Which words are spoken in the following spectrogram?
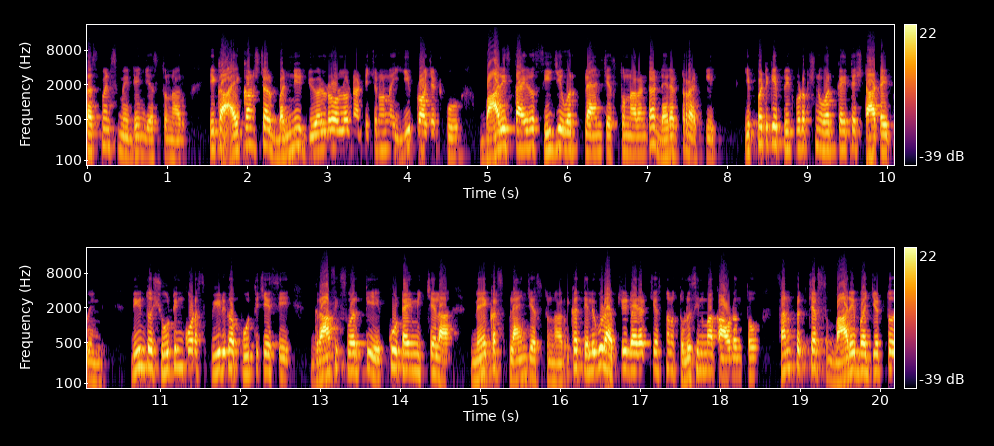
సస్పెన్స్ మెయింటైన్ చేస్తున్నారు. ఇక ఐకాన్ స్టార్ బన్నీ డ్యూయల్ రోల్లో నటించనున్న ఈ ప్రాజెక్ట్కు భారీ స్థాయిలో సీజీ వర్క్ ప్లాన్ చేస్తున్నారంట డైరెక్టర్ అట్లీ. ఇప్పటికే ప్రీ ప్రొడక్షన్ వర్క్ అయితే స్టార్ట్ అయిపోయింది. దీంతో షూటింగ్ కూడా స్పీడ్గా పూర్తి చేసి గ్రాఫిక్స్ వర్క్కి ఎక్కువ టైం ఇచ్చేలా మేకర్స్ ప్లాన్ చేస్తున్నారు. ఇక తెలుగులో అట్లీ డైరెక్ట్ చేస్తున్న తొలి సినిమా కావడంతో సన్ పిక్చర్స్ భారీ బడ్జెట్తో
